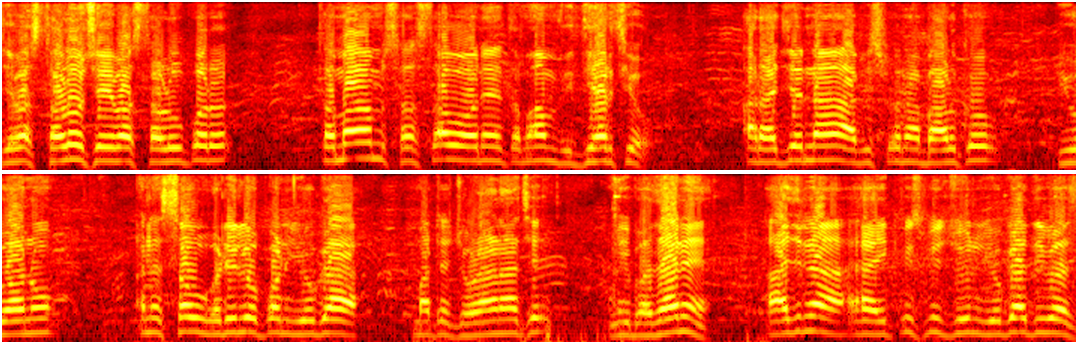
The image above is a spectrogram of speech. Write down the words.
જેવા સ્થળો છે, એવા સ્થળ ઉપર તમામ સંસ્થાઓ અને તમામ વિદ્યાર્થીઓ, આ રાજ્યના, આ વિશ્વના બાળકો, યુવાનો અને સૌ વડીલો પણ યોગા માટે જોડાણા છે. એ બધાને આજના આ એકવીસમી જૂન યોગા દિવસ,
